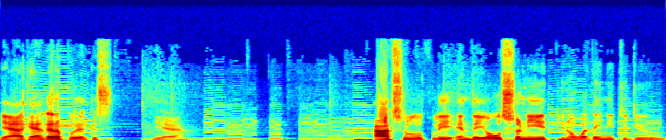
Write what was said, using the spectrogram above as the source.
yeah, okay, I'm gonna put it because, yeah. Absolutely, and they also need, you know what they need to do?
